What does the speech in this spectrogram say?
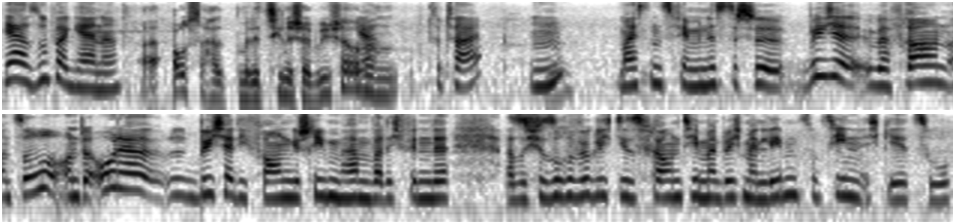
Ja, super gerne. Äh, außerhalb medizinischer Bücher? Ja, oder? total. Mhm meistens feministische Bücher über Frauen und so und oder Bücher, die Frauen geschrieben haben, weil ich finde, also ich versuche wirklich dieses Frauenthema durch mein Leben zu ziehen. Ich gehe zu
